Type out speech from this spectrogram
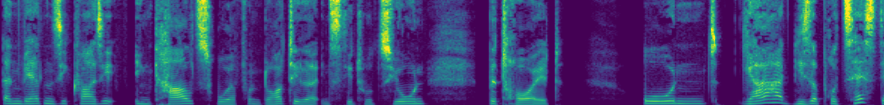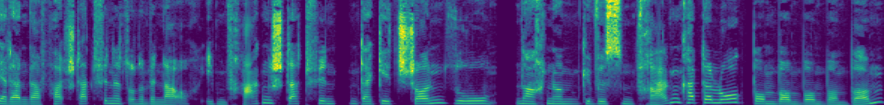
dann werden sie quasi in Karlsruhe von dortiger Institution betreut. Und ja, dieser Prozess, der dann da stattfindet, oder wenn da auch eben Fragen stattfinden, da geht schon so nach einem gewissen Fragenkatalog, bom, bom, bom, bom, bom.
